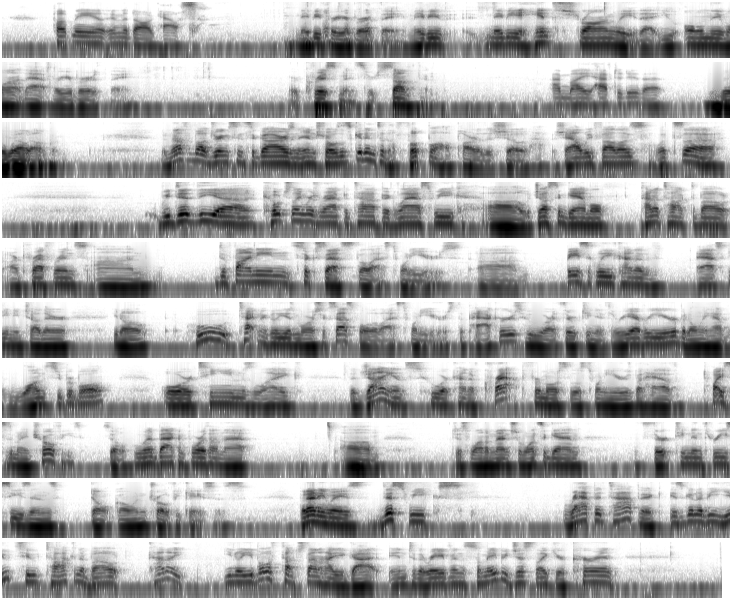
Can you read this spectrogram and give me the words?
put me in the doghouse. Maybe for your birthday. Maybe maybe hint strongly that you only want that for your birthday. Or Christmas or something. I might have to do that. You're welcome. Enough about drinks and cigars and intros. Let's get into the football part of the show, shall we, fellas? Let's uh we did the uh, Coach Lamer's rapid topic last week uh, with Justin Gamble. Kind of talked about our preference on defining success the last 20 years. Um, basically, kind of asking each other, you know, who technically is more successful the last 20 years? The Packers, who are 13 and 3 every year but only have one Super Bowl, or teams like the Giants, who are kind of crap for most of those 20 years but have twice as many trophies. So we went back and forth on that. Um, just want to mention once again 13 and 3 seasons don't go in trophy cases. But, anyways, this week's rapid topic is going to be you two talking about kind of, you know, you both touched on how you got into the Ravens. So maybe just like your current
